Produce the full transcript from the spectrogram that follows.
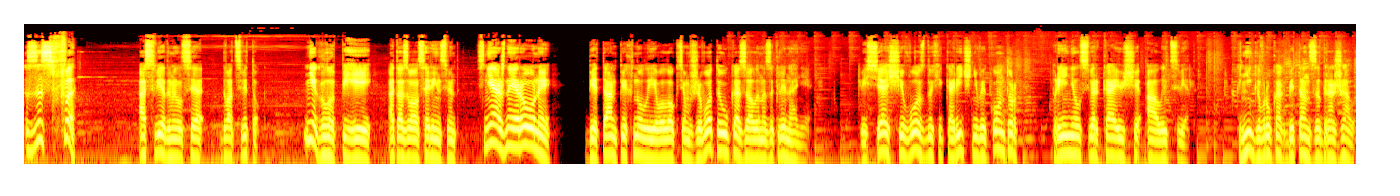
«зсф»?» — осведомился два цветок. «Не глупи!» — отозвался Ринсвинд. «Снежные руны!» Бетан пихнула его локтем в живот и указала на заклинание. Висящий в воздухе коричневый контур принял сверкающий алый цвет. Книга в руках Бетан задрожала.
